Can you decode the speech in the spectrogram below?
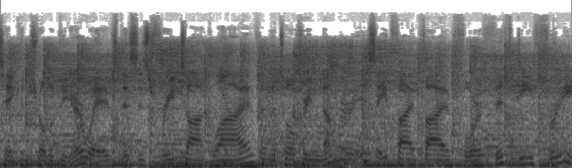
take control of the airwaves. This is Free Talk Live, and the toll free number is 855 450 free.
